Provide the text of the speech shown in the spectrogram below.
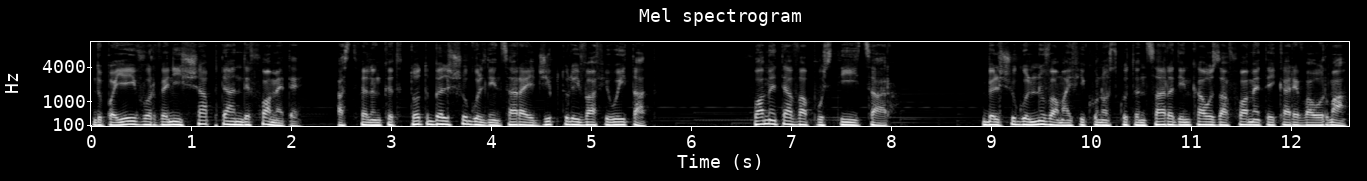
După ei vor veni șapte ani de foamete, astfel încât tot belșugul din țara Egiptului va fi uitat. Foametea va pustii țara. Belșugul nu va mai fi cunoscut în țară din cauza foametei care va urma,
